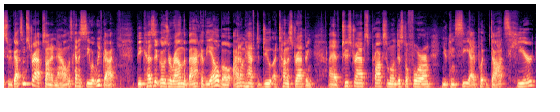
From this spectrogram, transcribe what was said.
so we've got some straps on it now. Let's kind of see what we've got. Because it goes around the back of the elbow, I don't have to do a ton of strapping. I have two straps, proximal and distal forearm. You can see I put dots here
